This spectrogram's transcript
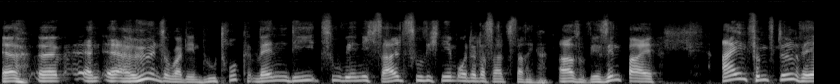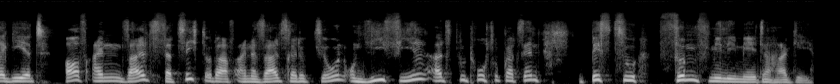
er, äh, erhöhen sogar den Blutdruck, wenn die zu wenig Salz zu sich nehmen oder das Salz verringern. Also wir sind bei ein Fünftel reagiert auf einen Salzverzicht oder auf eine Salzreduktion und wie viel als Bluthochdruckpatient? Bis zu fünf Millimeter Hg.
